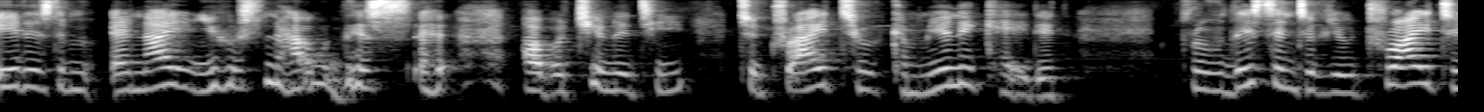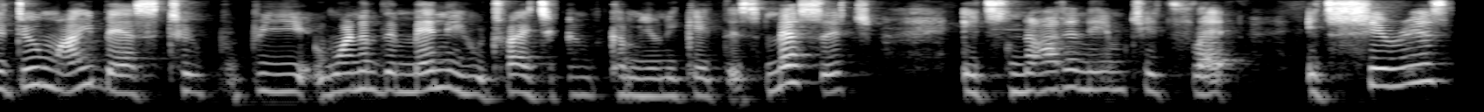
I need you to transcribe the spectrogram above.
it is, and I use now this uh, opportunity to try to communicate it through this interview, try to do my best to be one of the many who try to communicate this message. It's not an empty threat, it's serious,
